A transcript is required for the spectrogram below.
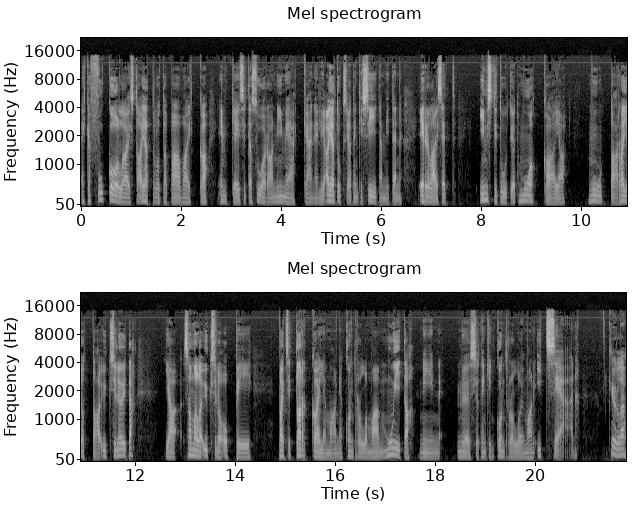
ehkä fukolaista ajattelutapaa, vaikka MK ei sitä suoraan nimeäkään, eli ajatuksia jotenkin siitä, miten erilaiset instituutiot muokkaa ja muuttaa, rajoittaa yksilöitä, ja samalla yksilö oppii paitsi tarkkailemaan ja kontrolloimaan muita, niin myös jotenkin kontrolloimaan itseään. Kyllä.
